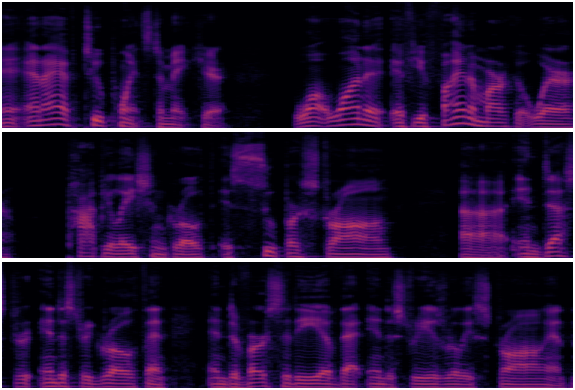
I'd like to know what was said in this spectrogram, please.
And, I have two points to make here. One, if you find a market where population growth is super strong uh, industry industry growth and and diversity of that industry is really strong, and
